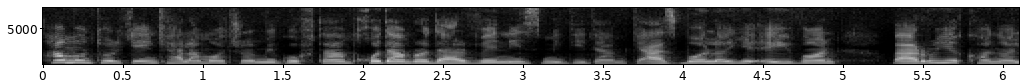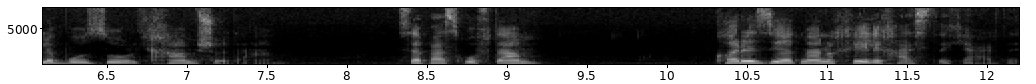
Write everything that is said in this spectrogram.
همانطور که این کلمات را می گفتم خودم را در ونیز می دیدم که از بالای ایوان بر روی کانال بزرگ خم شدم. سپس گفتم کار زیاد منو خیلی خسته کرده.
